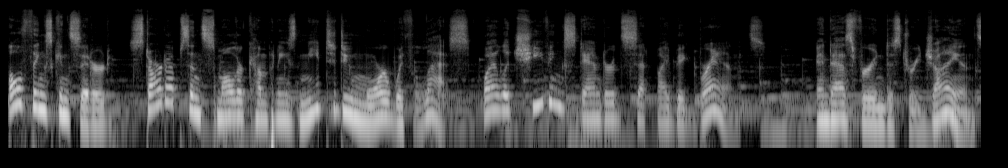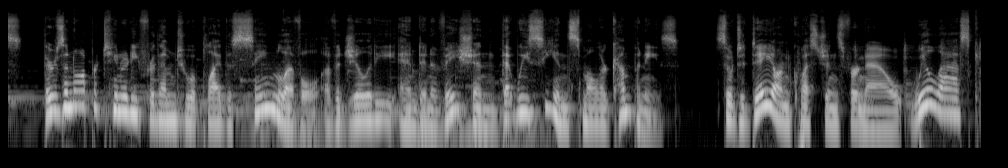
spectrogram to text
All things considered, startups and smaller companies need to do more with less while achieving standards set by big brands. And as for industry giants, there's an opportunity for them to apply the same level of agility and innovation that we see in smaller companies. So, today on Questions for Now, we'll ask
